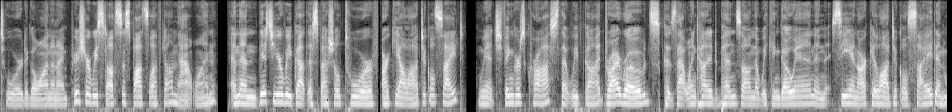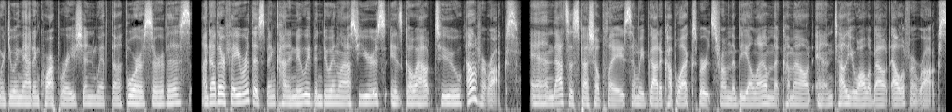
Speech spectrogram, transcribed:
tour to go on. And I'm pretty sure we still have some spots left on that one. And then this year we've got the special tour archaeological site which fingers crossed that we've got dry roads because that one kind of depends on that we can go in and see an archaeological site and we're doing that in cooperation with the forest service. Another favorite that's been kind of new we've been doing last years is go out to elephant rocks and that's a special place and we've got a couple experts from the blm that come out and tell you all about elephant rocks.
